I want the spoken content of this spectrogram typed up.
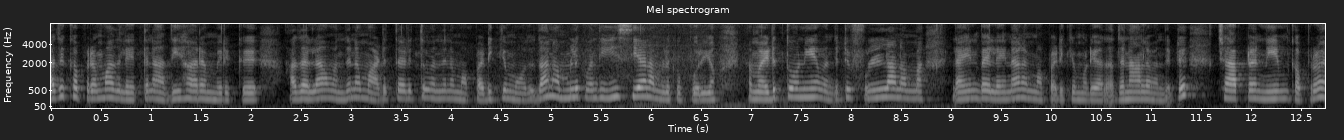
அதுக்கப்புறமா அதில் எத்தனை அதிகாரம் இருக்குது அதெல்லாம் வந்து நம்ம அடுத்தடுத்து வந்து நம்ம படிக்கும் போது தான் நம்மளுக்கு வந்து ஈஸியாக நம்மளுக்கு புரியும். நம்ம எடுத்தோன்னே வந்துட்டு ஃபுல்லாக நம்ம லைன் பை லைனாக நம்ம படிக்க முடியாது. அதனால் வந்துட்டு சாப்டர் நேம்க்கு அப்புறம்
